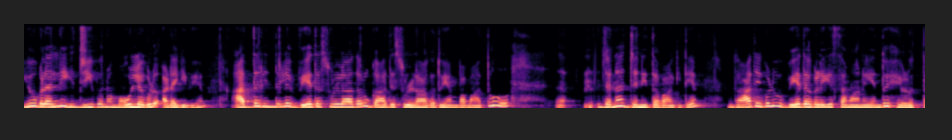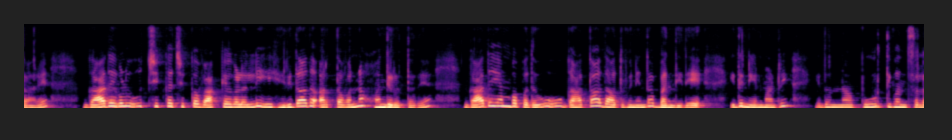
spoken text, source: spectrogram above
ಇವುಗಳಲ್ಲಿ ಜೀವನ ಮೌಲ್ಯಗಳು ಅಡಗಿವೆ. ಆದ್ದರಿಂದಲೇ ವೇದ ಸುಳ್ಳಾದರೂ ಗಾದೆ ಸುಳ್ಳಾಗದು ಎಂಬ ಮಾತು ಜನಜನಿತವಾಗಿದೆ. ಗಾದೆಗಳು ವೇದಗಳಿಗೆ ಸಮಾನ ಎಂದು ಹೇಳುತ್ತಾರೆ. ಗಾದೆಗಳು ಚಿಕ್ಕ ಚಿಕ್ಕ ವಾಕ್ಯಗಳಲ್ಲಿ ಹಿರಿದಾದ ಅರ್ಥವನ್ನು ಹೊಂದಿರುತ್ತದೆ. ಗಾದೆ ಎಂಬ ಪದವು ಗಾಥಾ ಧಾತುವಿನಿಂದ ಬಂದಿದೆ. ಇದನ್ನೇನು ಮಾಡಿರಿ? ಇದನ್ನು ಪೂರ್ತಿ ಒಂದು ಸಲ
